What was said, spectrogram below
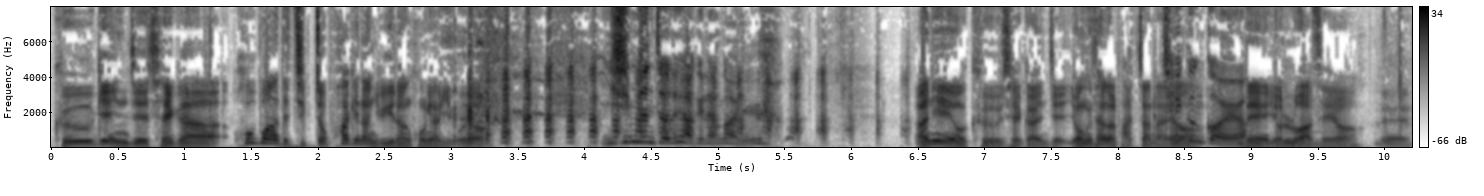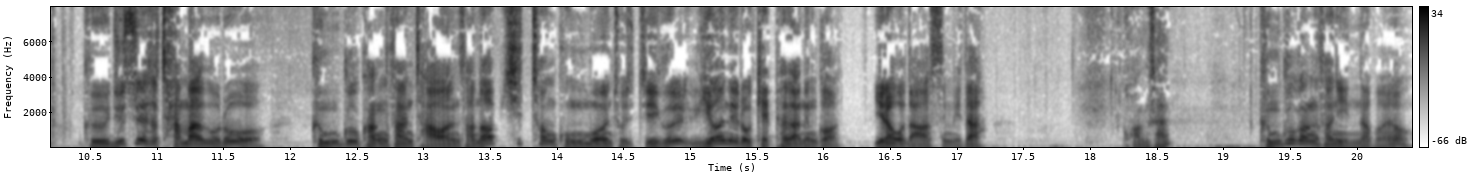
그게 이제 제가 후보한테 직접 확인한 유일한 공약이고요. 20년 전에 확인한 거 아니에요? 아니에요. 그 제가 이제 영상을 봤잖아요. 최근 거예요? 네, 연로하세요. 네. 그 뉴스에서 자막으로 금구 광산 자원산업 시청 공무원 조직을 위원회로 개편하는 것이라고 나왔습니다. 광산? 금구강산이 있나 봐요.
